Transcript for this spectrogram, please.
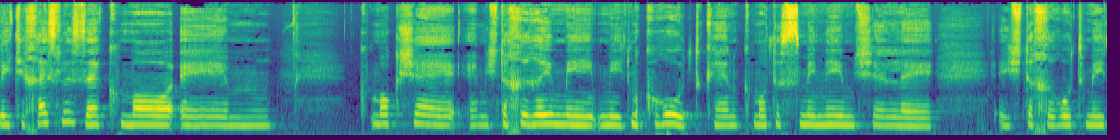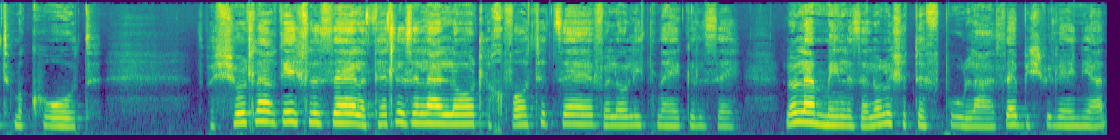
ולהתייחס לזה כמו, אמ, כמו כשמשתחררים מהתמכרות, כן, כמו תסמינים של אה, השתחררות מהתמכרות. פשוט להרגיש לזה, לתת לזה לעלות, לחוות את זה, ולא להתנהג על זה. לא להאמין לזה, לא לשתף פעולה, זה בשבילי העניין.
